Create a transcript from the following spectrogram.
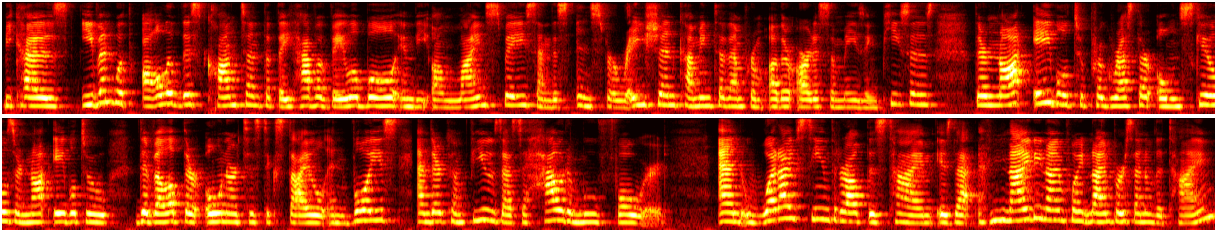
because even with all of this content that they have available in the online space and this inspiration coming to them from other artists' amazing pieces, they're not able to progress their own skills, they're not able to develop their own artistic style and voice, and they're confused as to how to move forward. And what I've seen throughout this time is that 99.9% of the time,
